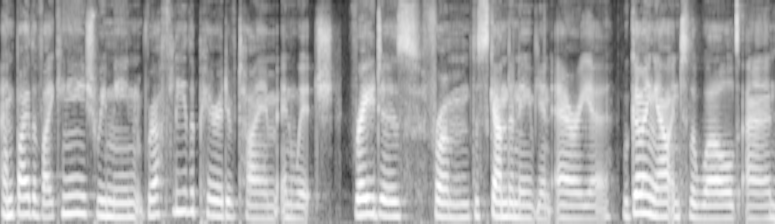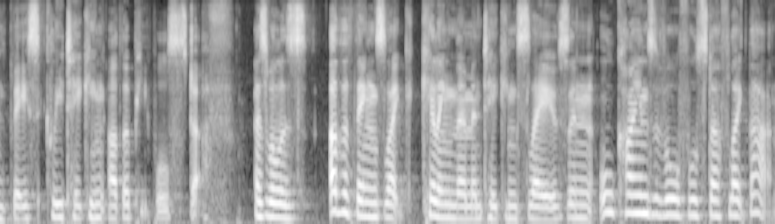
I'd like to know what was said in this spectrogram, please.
And by the Viking Age, we mean roughly the period of time in which raiders from the Scandinavian area were going out into the world and basically taking other people's stuff, as well as other things like killing them and taking slaves and all kinds of awful stuff like that.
